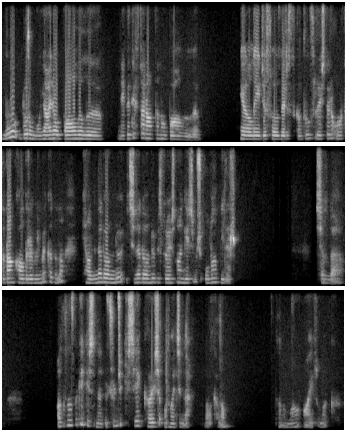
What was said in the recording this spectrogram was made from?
bu durumu yani o bağlılığı, negatif taraftan o bağlılığı, yaralayıcı sözleri, sıkıntılı süreçleri ortadan kaldırabilmek adına kendine döndüğü, içine döndüğü bir süreçten geçmiş olabilir. Şimdi aklınızdaki kişinin üçüncü kişiye karşı amacı ne? Bakalım. Tanıma, ayrılık,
